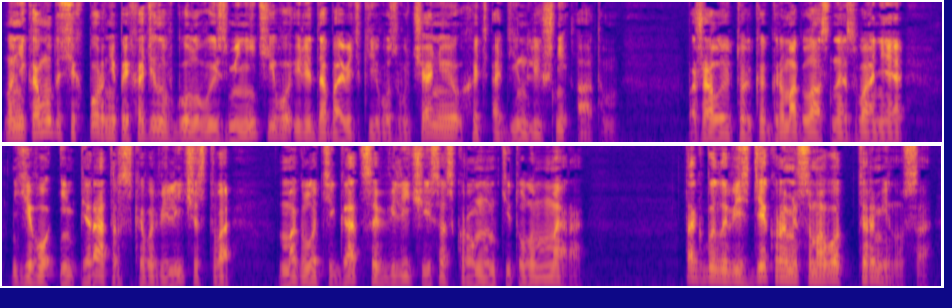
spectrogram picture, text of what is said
но никому до сих пор не приходило в голову изменить его или добавить к его звучанию хоть один лишний атом. Пожалуй, только громогласное звание его императорского величества могло тягаться в величии со скромным титулом мэра. Так было везде, кроме самого Терминуса –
